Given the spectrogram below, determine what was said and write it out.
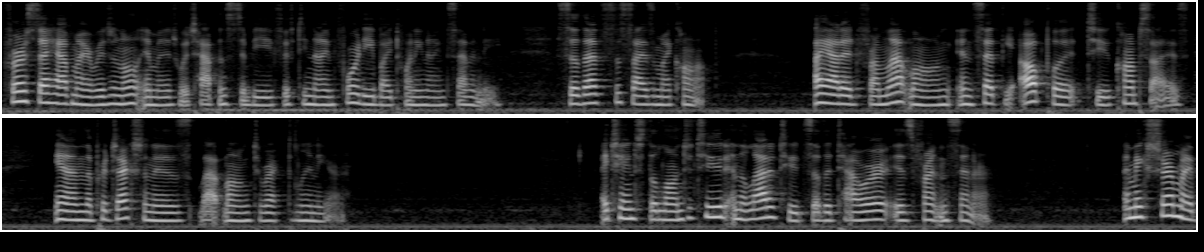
First, I have my original image, which happens to be 5940 by 2970. So that's the size of my comp. I added from lat long and set the output to comp size, and the projection is lat long to rectilinear. I changed the longitude and the latitude so the tower is front and center. I make sure my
